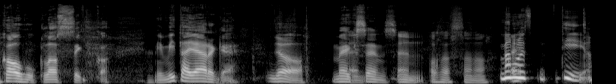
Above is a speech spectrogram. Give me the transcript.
kauhuklassikko. Niin mitä järkeä? Joo. Makes en, sense. En osaa sanoa. Mä luulen, että, tiedä.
